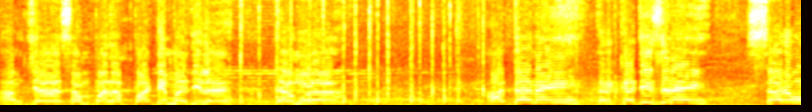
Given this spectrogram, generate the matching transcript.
आमच्या संपाला पाठिंबा दिला आहे त्यामुळं आता नाही तर कधीच नाही सर्व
